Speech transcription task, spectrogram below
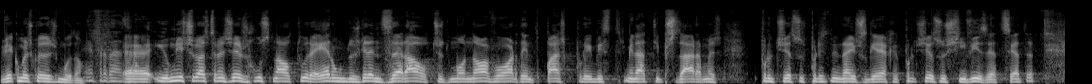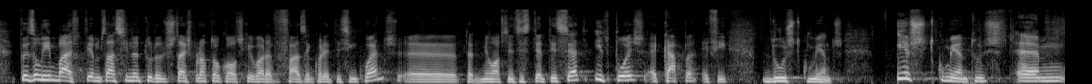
Vê como as coisas mudam. É verdade. Uh, e o ministro dos Estrangeiros russo, na altura, era um dos grandes arautos de uma nova ordem de paz que proibisse determinados tipos de armas, protegesse os prisioneiros de guerra, protegesse os civis, etc. Depois ali embaixo temos a assinatura dos tais protocolos que agora fazem 45 anos, uh, portanto 1977, e depois a capa, enfim, dos documentos. Estes documentos um, ehm,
